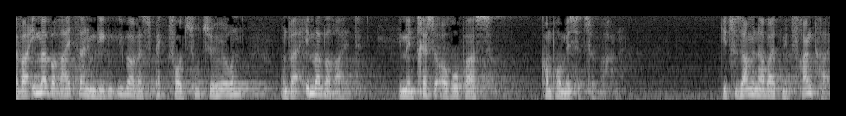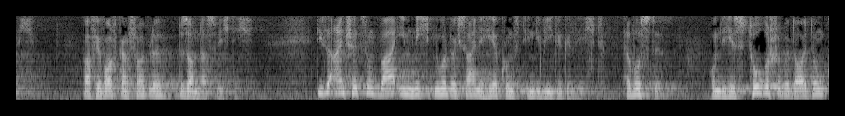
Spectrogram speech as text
Er war immer bereit, seinem Gegenüber respektvoll zuzuhören und war immer bereit, im Interesse Europas Kompromisse zu machen. Die Zusammenarbeit mit Frankreich war für Wolfgang Schäuble besonders wichtig. Diese Einschätzung war ihm nicht nur durch seine Herkunft in die Wiege gelegt. Er wusste um die historische Bedeutung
